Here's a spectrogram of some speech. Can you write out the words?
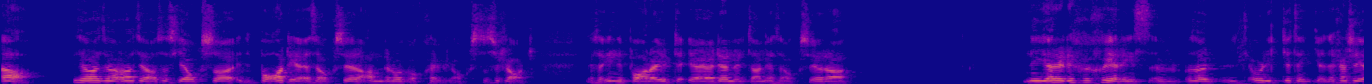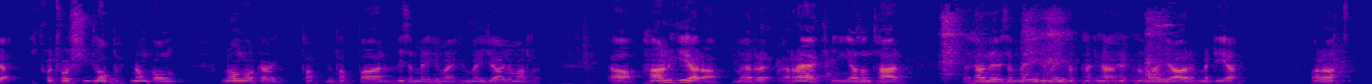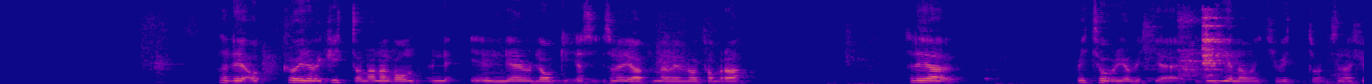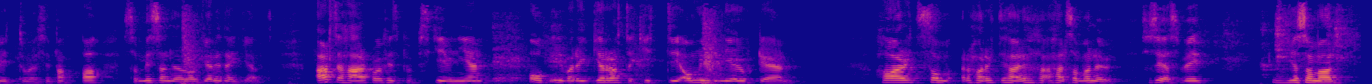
ja, jag vet inte så ska jag också, bara det, jag ska också göra andra vloggar och självklart också såklart. Jag ska inte bara göra den utan jag ska också göra nya redigerings, alltså olika tänker jag. Jag kanske gör kontorsjobb någon gång. Någon gång kan min pappa visa mig hur man, hur man gör när man ja, han fick göra med räkningar och sånt här. Jag kan visa mig hur man, hur man gör med det. Bara att det, och gå in med kvittorna någon gång i en vlogg som jag gör med min vloggkamera. Så det är Victoria mycket gå igenom kvitton, sina kvitton med sin pappa som missar den vloggen helt enkelt. Allt det här kommer finnas på beskrivningen och ni var det grötta Kitty om inte ni har gjort det än. Ha riktigt, som, ha riktigt här, här sommar nu så ses vi. God sommar!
